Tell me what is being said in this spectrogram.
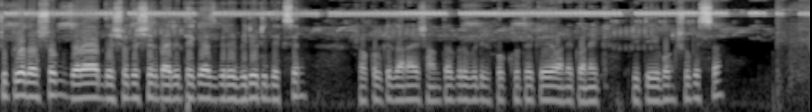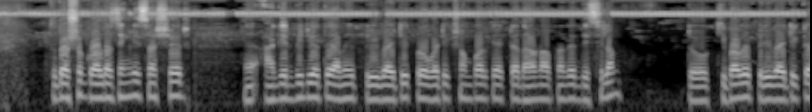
সুপ্রিয় দর্শক, যারা দেশ দেশের বাইরে থেকে আজকের এই ভিডিওটি দেখছেন, সকলকে জানাই শান্তাগ্রবিডির পক্ষ থেকে অনেক অনেক প্রীতি এবং শুভেচ্ছা। তো দর্শক, গলদা চিংড়ি চাষের আগের ভিডিওতে আমি প্রিবায়োটিক প্রোবায়োটিক সম্পর্কে একটা ধারণা আপনাদের দিছিলাম। তো কীভাবে প্রিবায়োটিকটা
